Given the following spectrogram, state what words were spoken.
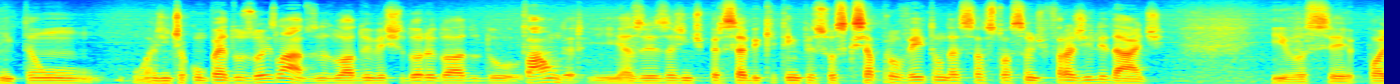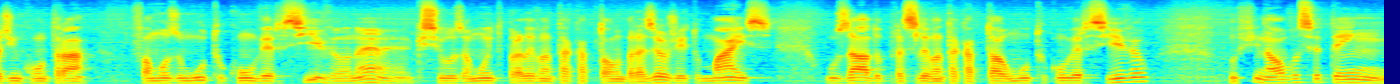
então a gente acompanha dos dois lados, né? do lado do investidor e do lado do founder, e às vezes a gente percebe que tem pessoas que se aproveitam dessa situação de fragilidade. E você pode encontrar famoso mútuo conversível, né, que se usa muito para levantar capital no Brasil, é o jeito mais usado para se levantar capital, o mútuo conversível. No final você tem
